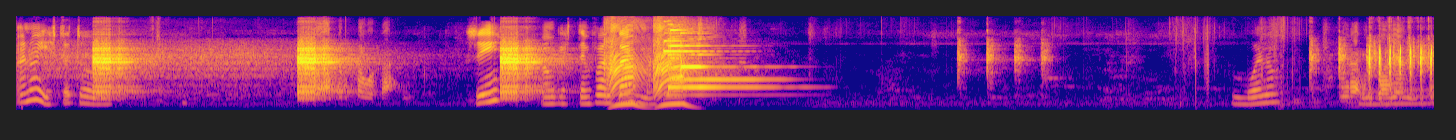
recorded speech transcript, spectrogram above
Ah, no, y está todo. Voy a hacer sabotaje. ¿Sí? Aunque esté en fantasma. Bueno, Mira, y todavía dice,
